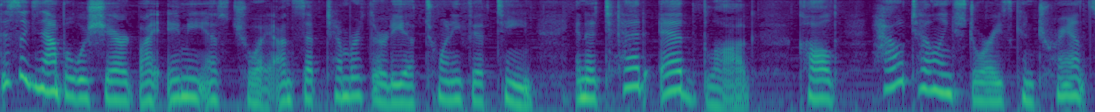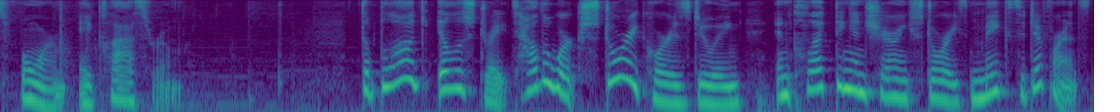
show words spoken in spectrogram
This example was shared by Amy S. Choi on September 30th, 2015, in a TED Ed blog called How Telling Stories Can Transform a Classroom. The blog illustrates how the work StoryCorps is doing in collecting and sharing stories makes a difference,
